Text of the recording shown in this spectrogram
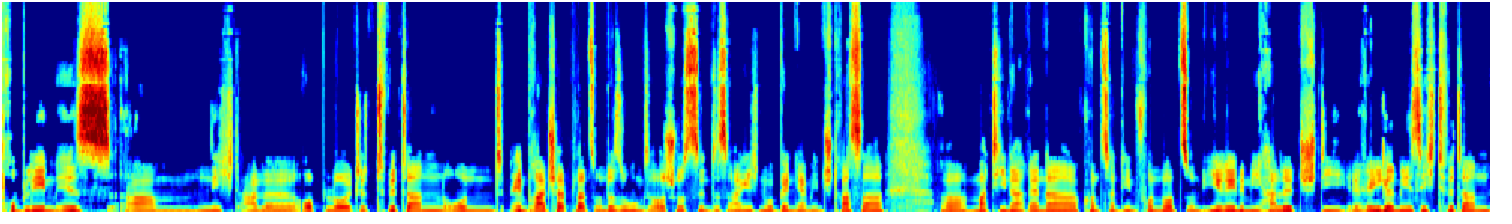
Problem ist, ähm, nicht alle Obleute twittern und im Breitscheidplatz-Untersuchungsausschuss sind es eigentlich nur Benjamin Strasser, äh, Martina Renner, Konstantin von Notz und Irene Mihalic, die regelmäßig twittern.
